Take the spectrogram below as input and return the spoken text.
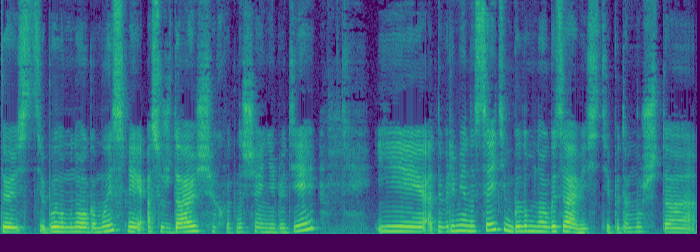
То есть было много мыслей, осуждающих в отношении людей. И одновременно с этим было много зависти, потому что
